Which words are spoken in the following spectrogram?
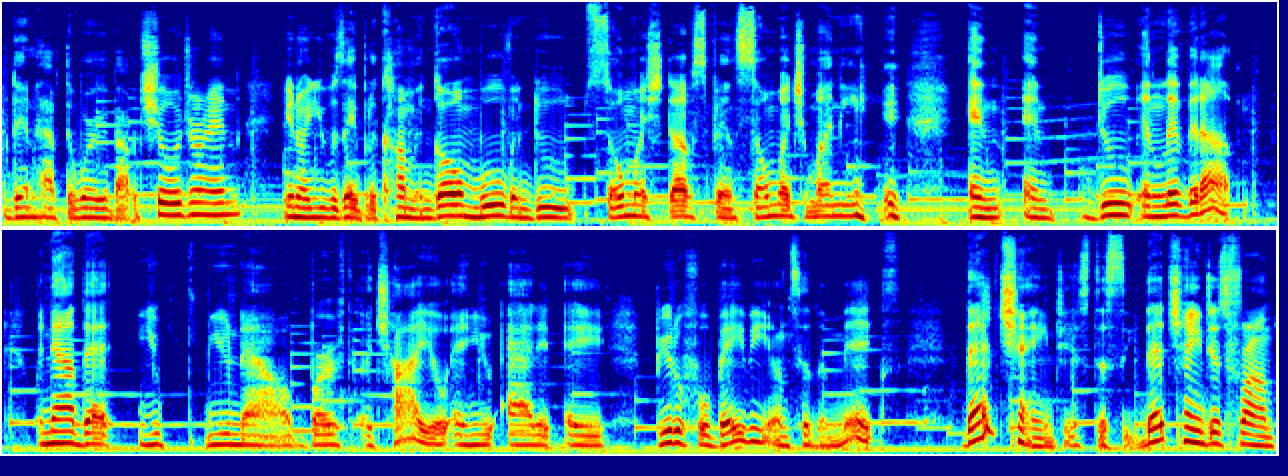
didn't have to worry about children. You know, you was able to come and go, move and do so much stuff, spend so much money, and and do and live it up. But now that you you now birthed a child and you added a beautiful baby into the mix, that changes the see. That changes from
